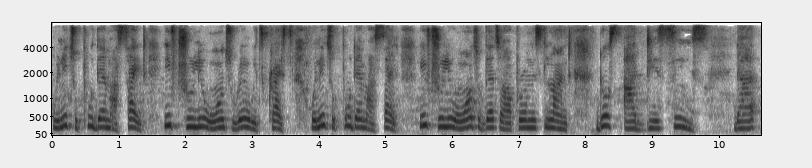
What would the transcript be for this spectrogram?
We need to put them aside if truly we want to reign with Christ. We need to put them aside if truly we want to get to our promised land. Those are the sins that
